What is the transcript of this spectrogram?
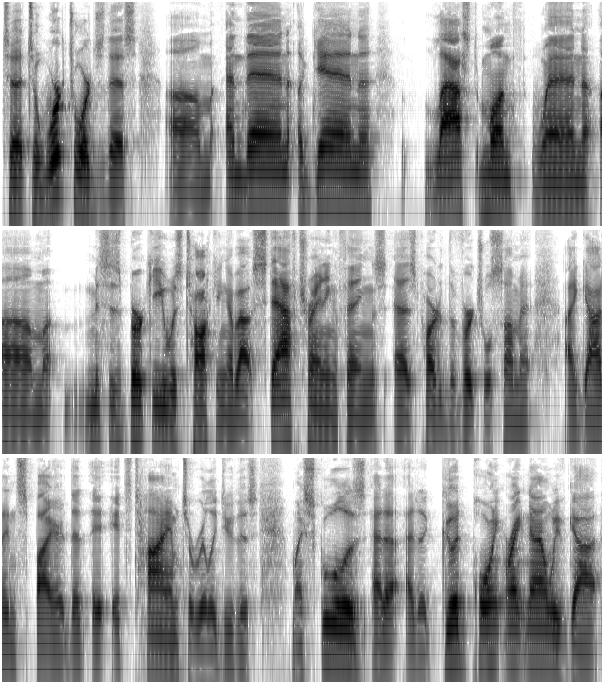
to, to work towards this. Um, and then again, last month when um, Mrs. Berkey was talking about staff training things as part of the virtual summit, I got inspired that it, it's time to really do this. My school is at a, at a good point right now. We've got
